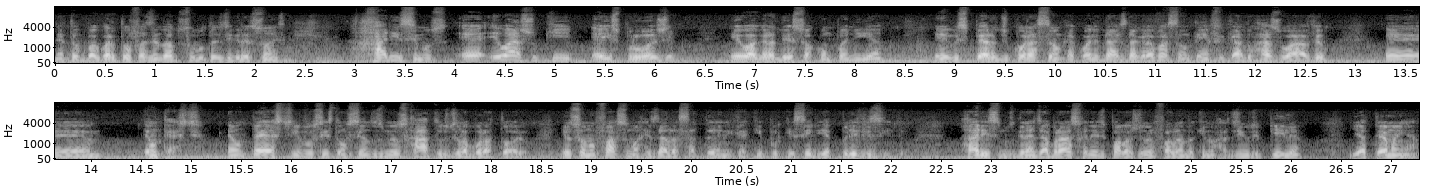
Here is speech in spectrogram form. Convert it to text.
Então, agora estou fazendo absolutas digressões. raríssimos. É, eu acho que é isso por hoje. Eu agradeço a companhia. Eu espero de coração que a qualidade da gravação tenha ficado razoável. É, é um teste. É um teste e vocês estão sendo os meus ratos de laboratório. Eu só não faço uma risada satânica aqui porque seria previsível. Raríssimos. Grande abraço, René de Paula Júnior falando aqui no Radinho de Pilha e até amanhã.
